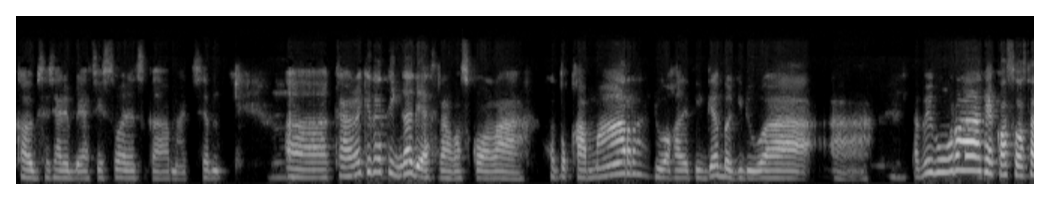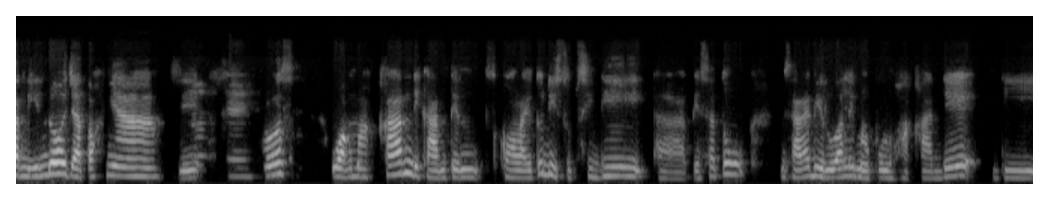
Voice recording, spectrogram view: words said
kalau bisa cari beasiswa dan segala macam. Hmm. Uh, karena kita tinggal di asrama sekolah, satu kamar, dua kali tiga bagi dua. Uh. Tapi murah, kayak kos-kosan di Indo jatuhnya. Jadi, okay. Terus uang makan di kantin sekolah itu disubsidi. Uh, biasa tuh misalnya di luar 50 HKD, di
